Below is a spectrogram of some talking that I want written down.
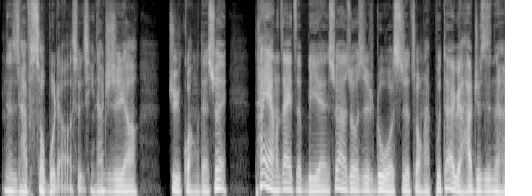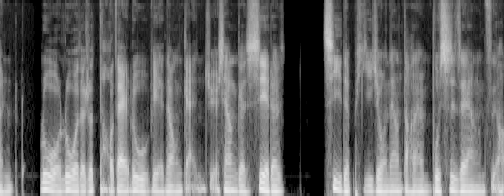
那是他受不了的事情。他就是要聚光灯，所以太阳在这边虽然说是弱势的状态，不代表他就真的很。弱弱的就倒在路边那种感觉，像个泄了气的啤酒那样倒，但不是这样子哦。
